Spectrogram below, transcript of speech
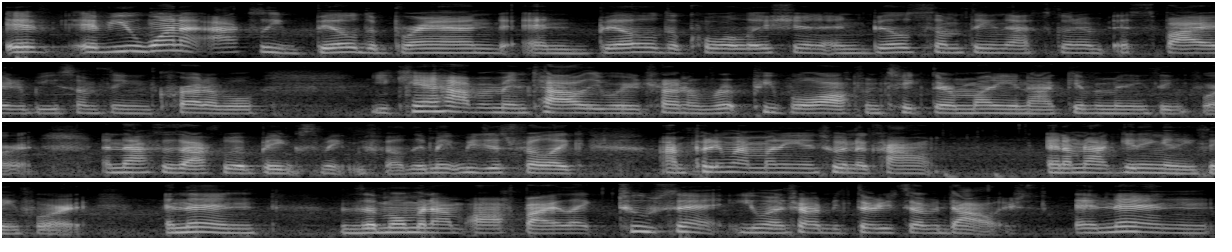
if if you want to actually build a brand and build a coalition and build something that's going to aspire to be something incredible, you can't have a mentality where you're trying to rip people off and take their money and not give them anything for it. And that's exactly what banks make me feel. They make me just feel like I'm putting my money into an account and I'm not getting anything for it. And then the moment I'm off by like two cent, you want to charge me thirty-seven dollars. And then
